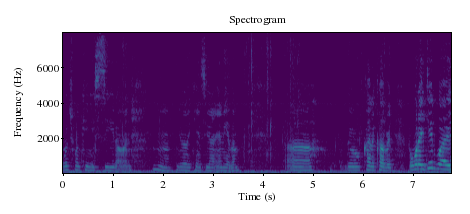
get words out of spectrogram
which one can you see it on? Hmm, you really can't see it on any of them. Uh, they're kind of covered. But what I did was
